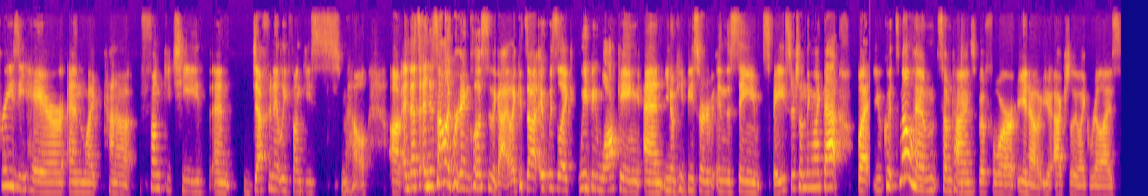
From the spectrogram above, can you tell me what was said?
crazy hair and like kind of funky teeth and definitely funky smell. Um, and that's, and it's not like we're getting close to the guy. Like it's not, it was like we'd be walking and, you know, he'd be sort of in the same space or something like that. But you could smell him sometimes before, you know, you actually like realize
